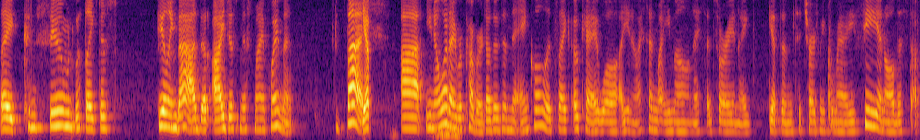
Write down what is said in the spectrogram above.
like consumed with like this feeling bad that i just missed my appointment but Yep. uh, you know what? I recovered. Other than the ankle, it's like okay, well, you know, I send my email and I said sorry, and I get them to charge me for my fee and all this stuff.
